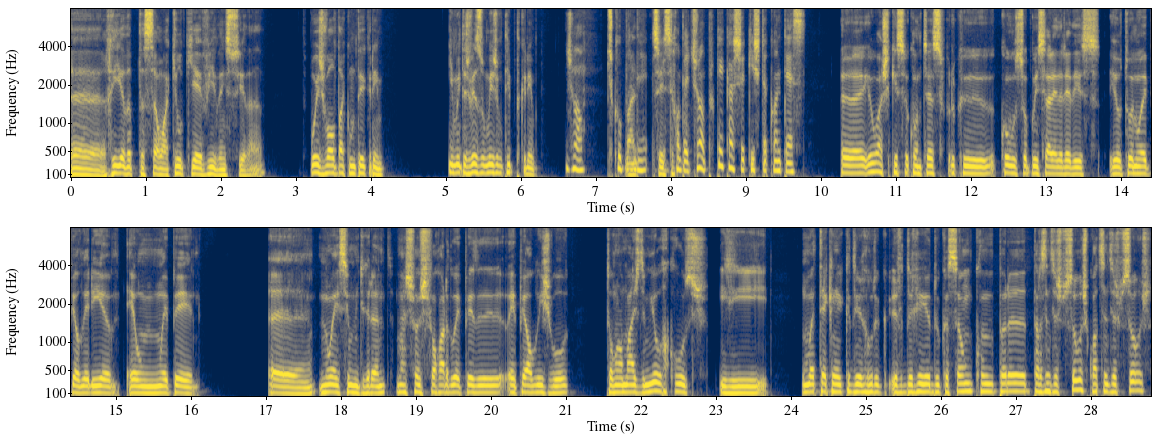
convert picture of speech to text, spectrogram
uh, readaptação àquilo que é a vida em sociedade, depois volta a cometer crime. E muitas vezes o mesmo tipo de crime. João, desculpa de interromper. João, porquê que acha que isto acontece? Uh, eu acho que isso acontece porque, como o Sr. Comissário André disse, eu estou no EP Leiria, é um EP Uh, não é assim muito grande, mas se falar do EP, de, EP ao Lisboa, estão lá mais de mil recursos e uma técnica de, de reeducação com, para 300 pessoas, 400 pessoas.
